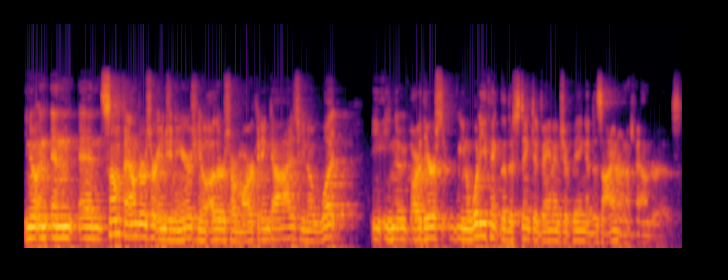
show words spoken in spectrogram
you know, and, and and some founders are engineers. You know, others are marketing guys. You know, what you know are there? You know, what do you think the distinct advantage of being a designer and a founder is?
